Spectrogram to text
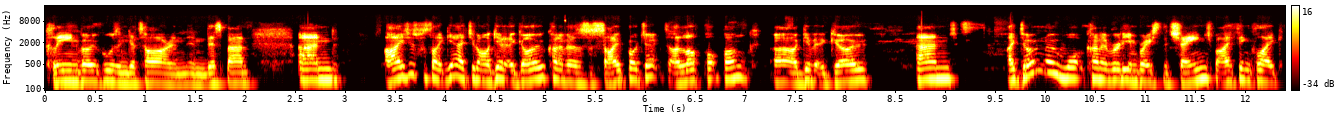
clean vocals and guitar in, in this band, and. I just was like, yeah, you know, I'll give it a go, kind of as a side project. I love pop punk. Uh, I'll give it a go. And I don't know what kind of really embraced the change, but I think like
